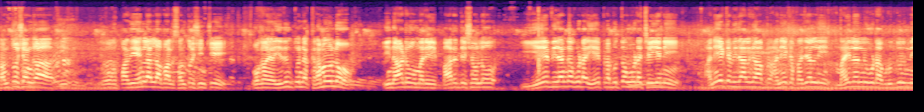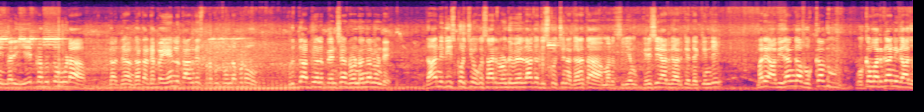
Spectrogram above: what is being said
సంతోషంగా ఒక పది ఏళ్ళల్లో వాళ్ళు సంతోషించి ఒక ఎదుగుతున్న క్రమంలో ఈనాడు మరి భారతదేశంలో ఏ విధంగా కూడా ఏ ప్రభుత్వం కూడా చేయని అనేక విధాలుగా అనేక ప్రజల్ని మహిళల్ని కూడా వృద్ధుల్ని మరి ఏ ప్రభుత్వం కూడా గత- డెబ్బై ఏళ్ళు కాంగ్రెస్ ప్రభుత్వం ఉన్నప్పుడు వృద్ధాప్యాల పెన్షన్ రెండు వందలు ఉండే దాన్ని తీసుకొచ్చి ఒకసారి రెండు వేల దాకా తీసుకొచ్చిన ఘనత మన సీఎం కేసీఆర్ గారికే దక్కింది. మరి ఆ విధంగా ఒక్క ఒక వర్గాన్ని కాదు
